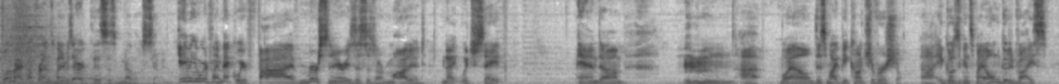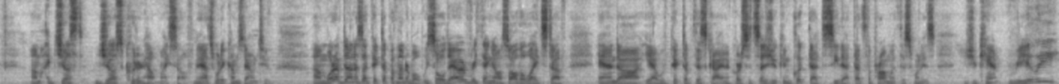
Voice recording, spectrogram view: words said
Welcome back, my friends. My name is Eric. This is Mellow7 Gaming, and we're playing MechWarrior 5 Mercenaries. This is our modded Night Witch save. And, um, uh, well, this might be controversial. Uh, it goes against my own good advice. Um, I just, just couldn't help myself. I mean, that's what it comes down to. Um, what I've done is I picked up a Thunderbolt. We sold everything else, all the light stuff, and uh, yeah, we've picked up this guy. And of course, it says you can click that to see that. That's the problem with this one is, is you can't really.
